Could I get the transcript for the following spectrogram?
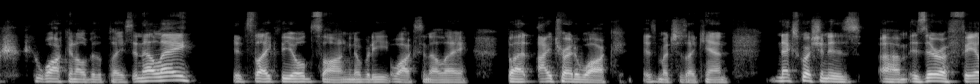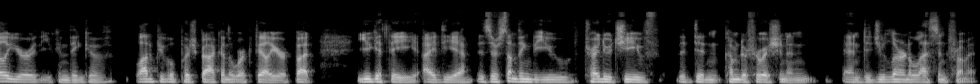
walking all over the place. In LA, it's like the old song. Nobody walks in LA, but I try to walk as much as I can. Next question is: um, Is there a failure that you can think of? A lot of people push back on the word failure, but you get the idea. Is there something that you tried to achieve that didn't come to fruition, and and did you learn a lesson from it?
